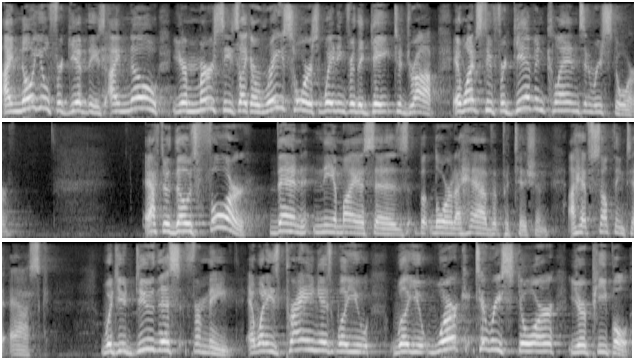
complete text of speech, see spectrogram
I know you'll forgive these. I know your mercy's like a racehorse waiting for the gate to drop. It wants to forgive and cleanse and restore. After those four, then Nehemiah says, But Lord, I have a petition. I have something to ask. Would you do this for me? And what he's praying is, will you Will you work to restore your people?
